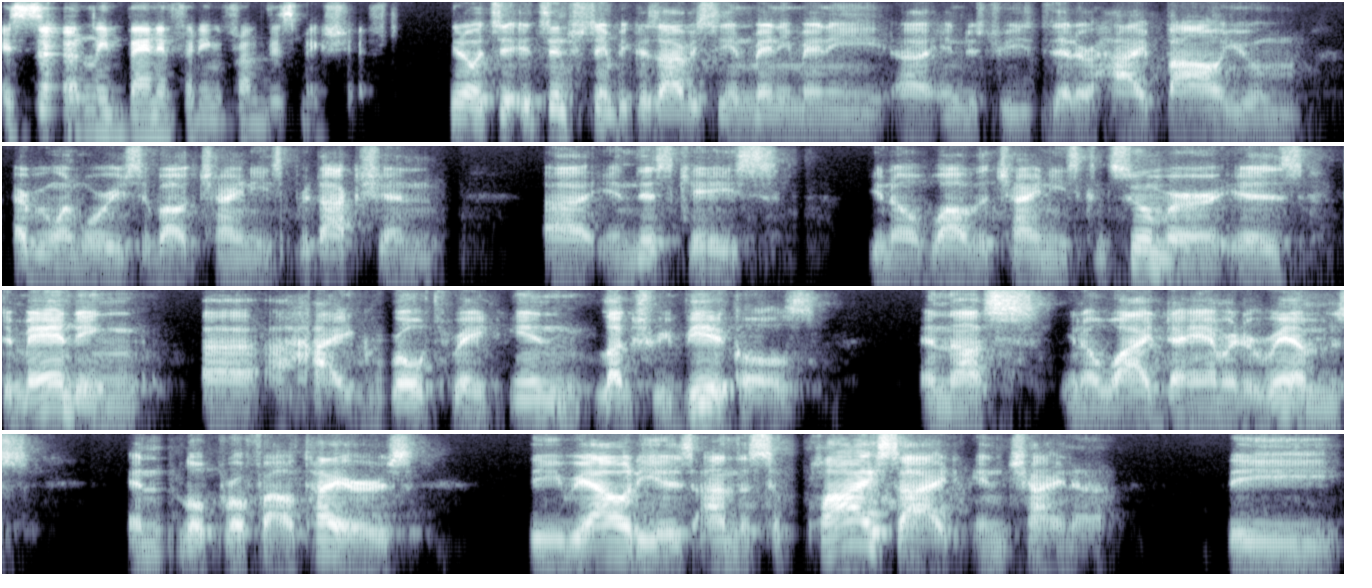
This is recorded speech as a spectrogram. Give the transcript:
is certainly benefiting from this mix shift you know, it's, it's interesting because obviously in many, many uh, industries that are high volume, everyone worries about Chinese production. Uh, in this case, you know, while the Chinese consumer is demanding uh, a high growth rate in luxury vehicles and thus, you know, wide diameter rims and low profile tires, the reality is on the supply side in China, the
